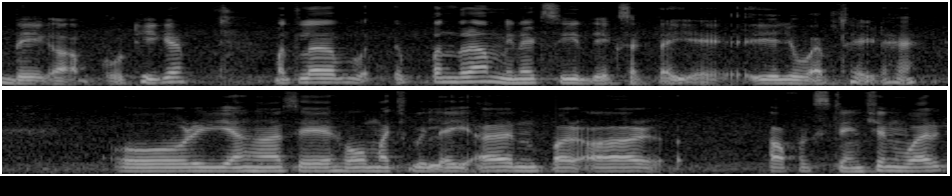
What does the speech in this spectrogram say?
देगा आपको, ठीक है? मतलब पंद्रह मिनट्स ही देख सकता है ये ये जो वेबसाइट है। और यहाँ से how much will I earn per hour of extension work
